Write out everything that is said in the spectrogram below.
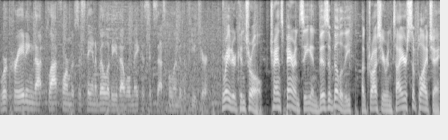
we're creating that platform of sustainability that will make us successful into the future. Greater control, transparency, and visibility across your entire supply chain,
